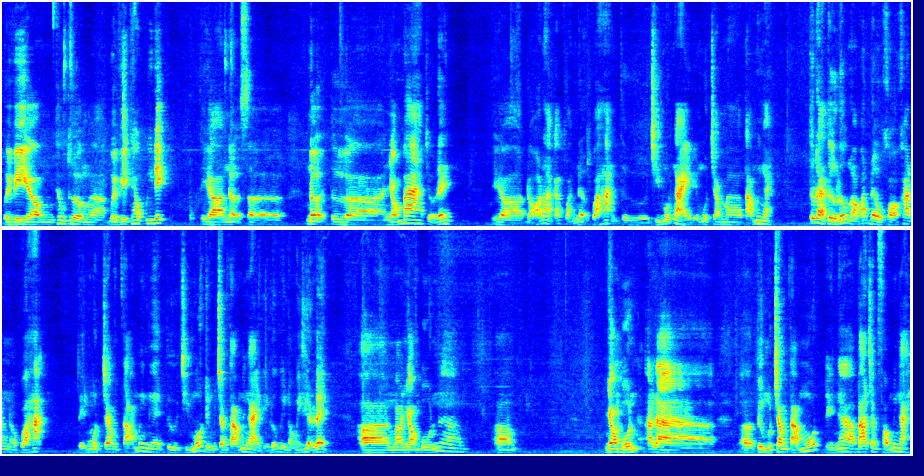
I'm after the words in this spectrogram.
Bởi vì thông thường bởi vì theo quy định thì nợ nợ từ uh, nhóm 3 trở lên. Thì uh, đó là các khoản nợ quá hạn từ 91 ngày đến 180 ngày. Tức là từ lúc nó bắt đầu khó khăn nó quá hạn đến 180 ngày từ 91 đến 180 ngày thì lúc ấy nó mới hiện lên. À, nó nhóm 4 à, à, nhóm 4 là à, từ 181 đến 360 ngày.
